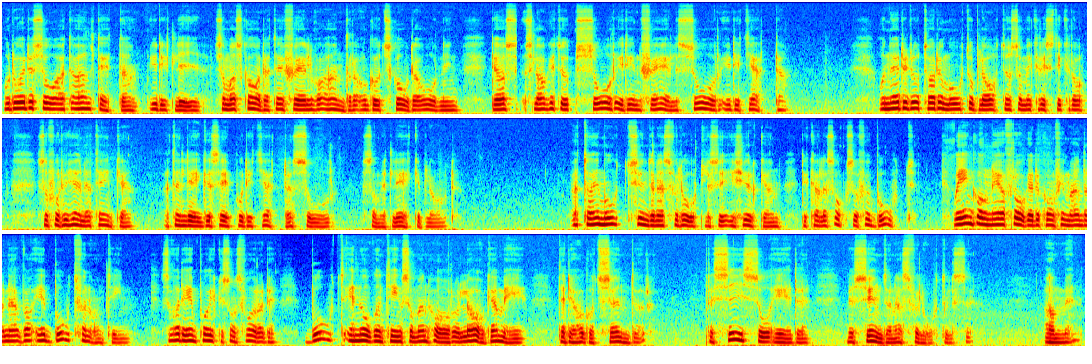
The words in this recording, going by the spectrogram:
Och då är det så att allt detta i ditt liv som har skadat dig själv och andra och Guds goda ordning, det har slagit upp sår i din själ, sår i ditt hjärta. Och när du då tar emot oblaten som är Kristi kropp så får du gärna tänka att den lägger sig på ditt hjärtas sår som ett läkeblad. Att ta emot syndernas förlåtelse i kyrkan, det kallas också för bot. Och en gång när jag frågade konfirmanderna vad är bot för någonting? Så var det en pojke som svarade Bot är någonting som man har att laga med där det har gått sönder. Precis så är det med syndernas förlåtelse. Amen.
